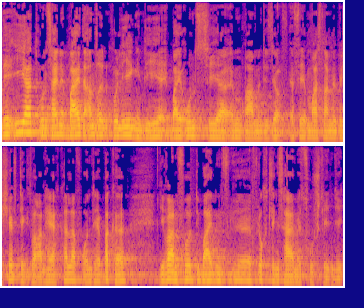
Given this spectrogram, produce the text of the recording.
Der IAD und seine beiden anderen Kollegen, die hier bei uns hier im Rahmen dieser FE-Maßnahme beschäftigt waren, Herr Kalaf und Herr Backer, die waren für die beiden äh, Flüchtlingsheime zuständig.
